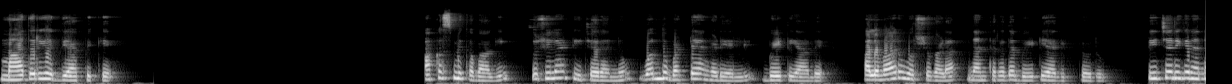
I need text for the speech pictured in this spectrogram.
ಮಾದರಿ ಅಧ್ಯಾಪಿಕೆ. ಆಕಸ್ಮಿಕವಾಗಿ ಸುಶೀಲಾ ಟೀಚರನ್ನು ಒಂದು ಬಟ್ಟೆ ಅಂಗಡಿಯಲ್ಲಿ ಭೇಟಿಯಾದೆ. ಹಲವಾರು ವರ್ಷಗಳ ನಂತರದ ಭೇಟಿಯಾಗಿತ್ತು ಟೀಚರಿಗೆ ನನ್ನ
